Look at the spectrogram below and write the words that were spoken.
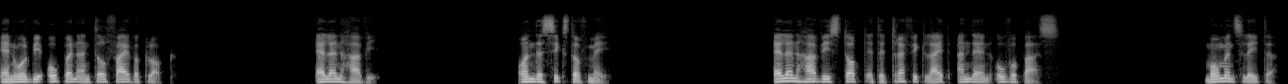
And will be open until 5 o'clock. Ellen Harvey. On the 6th of May. Ellen Harvey stopped at a traffic light under an overpass. Moments later.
